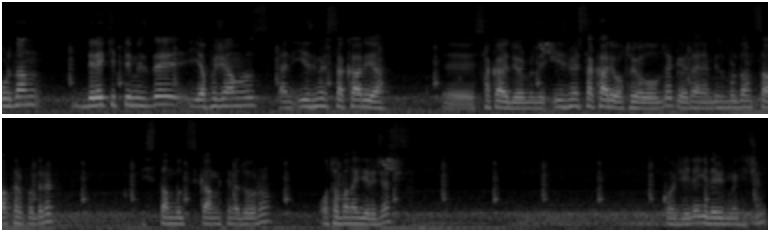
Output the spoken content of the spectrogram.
Buradan direkt gittiğimizde yapacağımız yani İzmir Sakarya e, Sakarya diyorum İzmir Sakarya otoyolu olacak. Evet aynen biz buradan sağ tarafa dönüp İstanbul istikametine doğru otobana gireceğiz. Kocaeli'ye gidebilmek için.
